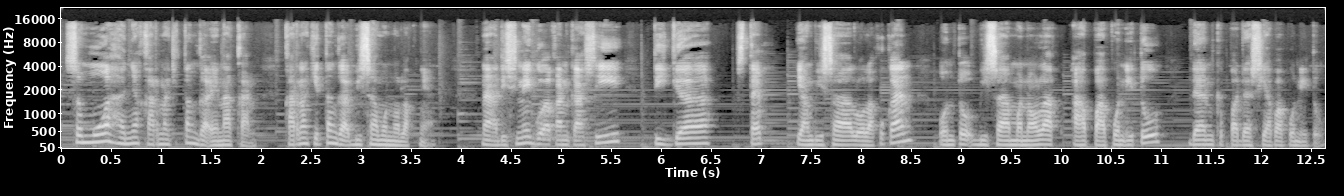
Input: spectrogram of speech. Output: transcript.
semua hanya karena kita nggak enakan, karena kita nggak bisa menolaknya. Nah, di sini gue akan kasih tiga step yang bisa lo lakukan untuk bisa menolak apa pun itu dan kepada siapa pun itu.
